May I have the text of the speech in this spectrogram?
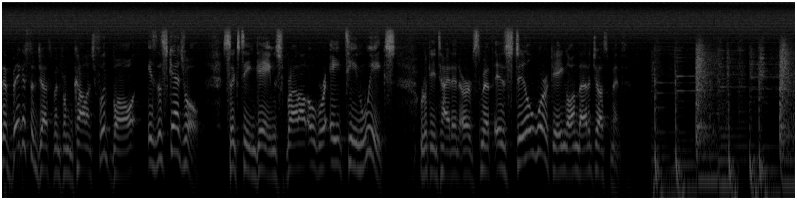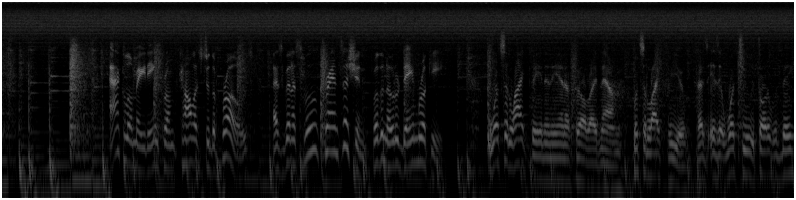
The biggest adjustment from college football is the schedule. 16 games spread out over 18 weeks. Rookie tight end Irv Smith is still working on that adjustment. Acclimating from college to the pros has been a smooth transition for the Notre Dame rookie. What's it like being in the NFL right now? What's it like for you? Is it what you thought it would be?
